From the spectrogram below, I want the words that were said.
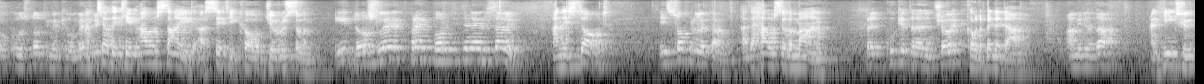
околу стотина километри. until they came outside a city called Jerusalem. И дошле пред портите на Иерусалим. And they stopped И сопреле там, at the house of a man пред куќата на еден човек, called Abinadab, Аминадав. and he took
